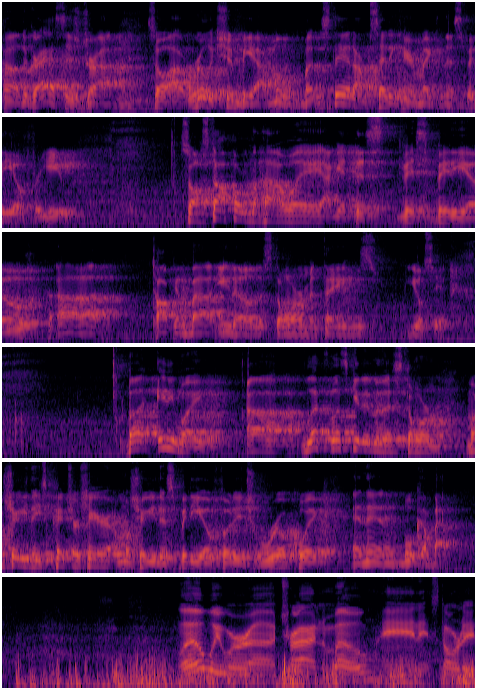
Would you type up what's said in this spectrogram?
Uh, the grass is dry, so I really should be out mowing, but instead I'm sitting here making this video for you. So I'll stop on the highway. I get this this video uh, talking about you know the storm and things. You'll see it. But anyway, uh, let's let's get into this storm. I'm gonna show you these pictures here. I'm gonna show you this video footage real quick, and then we'll come back. Well, we were uh, trying to mow, and it started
